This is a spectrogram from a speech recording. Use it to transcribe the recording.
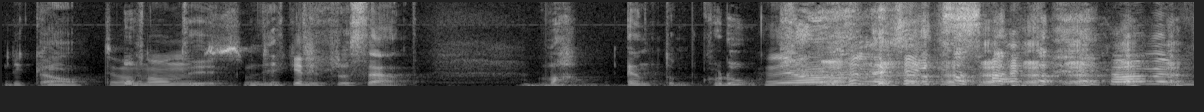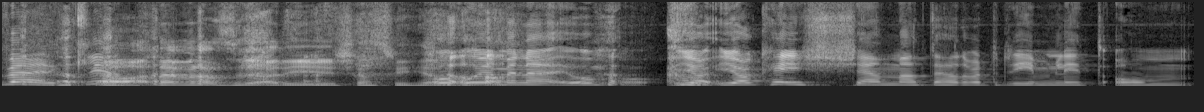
Det kan ja, inte vara någon som tycker 80-90 procent. Va? Är inte de klok? Ja, men exakt. Ja, men verkligen. Ja, nej men alltså, det, det känns ju helt... Och, och jag, menar, om, och, jag, jag kan ju känna att det hade varit rimligt om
